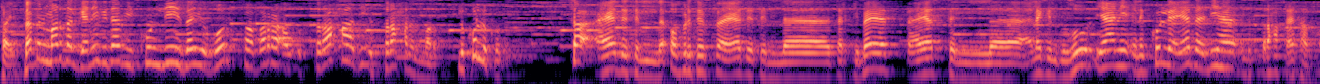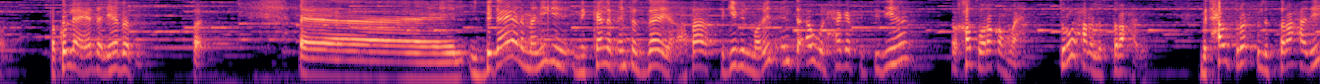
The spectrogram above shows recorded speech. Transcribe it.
طيب باب المرضى الجانبي ده بيكون ليه زي غرفة بره أو استراحة دي استراحة للمرضى لكل قسم سواء عيادة الاوبريتيف عيادة التركيبات عيادة علاج الجذور يعني لكل عيادة ليها الاستراحة بتاعتها الخاصة فكل عيادة ليها بابين طيب آه البداية لما نيجي نتكلم أنت إزاي هتعرف تجيب المريض أنت أول حاجة بتبتديها خطوة رقم واحد تروح على الاستراحة دي. بتحاول تروح في الاستراحة دي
